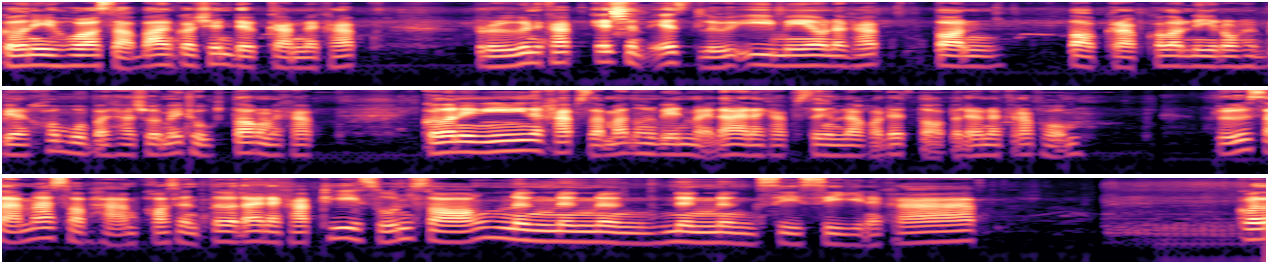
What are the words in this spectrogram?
กรณีโทรศัพท์บ้านก็เช่นเดียวกันนะครับ หรือนะครับ SMS หรืออีเมลนะครับ ตอนตอบกลับกรณีลงทะเบียนข้อมูลประชาชนไม่ถูกต้องนะครับ กรณีนี้นะครับสามารถลงทะเบียนใหม่ได้นะครับ ซึ่งเราก็ได้ตอบไปแล้วนะครับผม รือสามารถสอบถาม call center ได้นะครับ ที่ 02-111-1144 นะครับ กร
